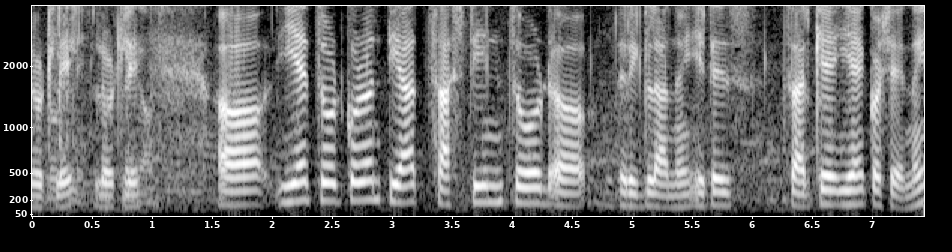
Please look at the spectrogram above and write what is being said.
लोटले. लोटले हें चड करून तियात्र साश्टीन चड रिगला न्हय? इट इज सारकें हें कशें न्हय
